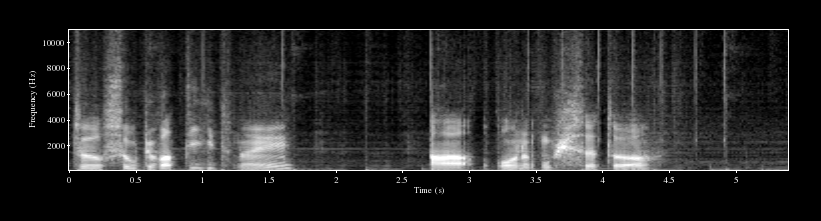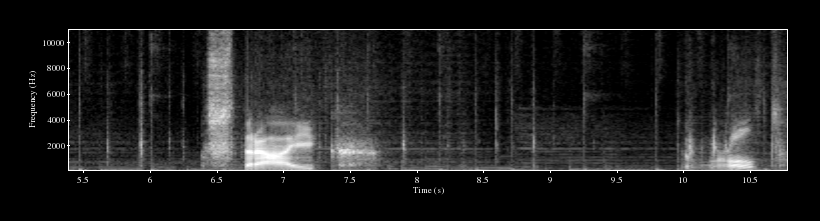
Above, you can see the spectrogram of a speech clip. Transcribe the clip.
to jsou dva týdny. A on už se to Strike World.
